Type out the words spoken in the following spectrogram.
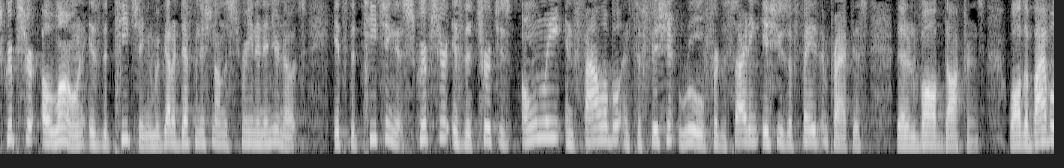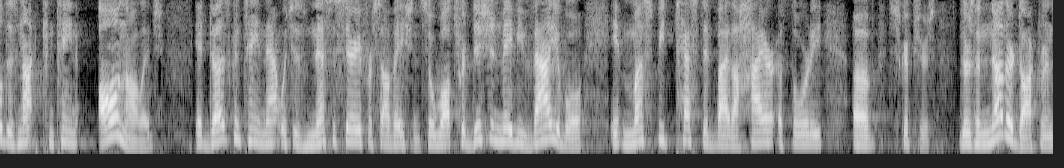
Scripture alone is the teaching, and we've got a definition on the screen and in your notes. It's the teaching that Scripture is the church's only infallible and sufficient rule for deciding issues of faith and practice that involve doctrines. While the Bible does not contain all knowledge, it does contain that which is necessary for salvation. So while tradition may be valuable, it must be tested by the higher authority of Scriptures. There's another doctrine,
